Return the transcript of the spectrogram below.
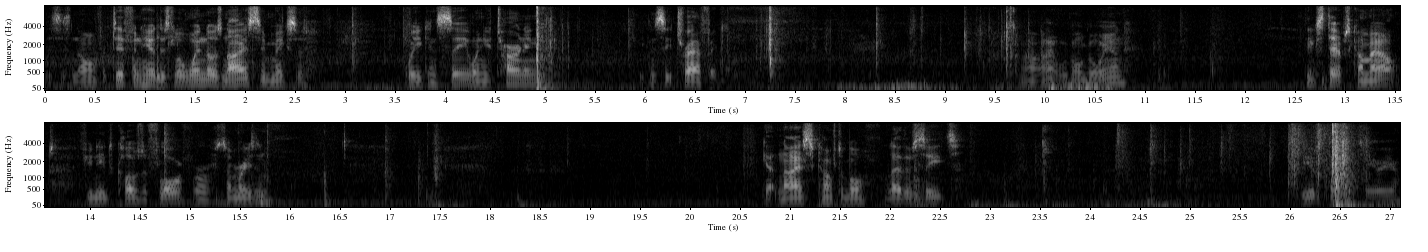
This is known for Tiffin here. This little window is nice. It makes it where you can see when you're turning, you can see traffic. All right, we're gonna go in. These steps come out if you need to close the floor for some reason. Got nice, comfortable leather seats. Beautiful interior.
